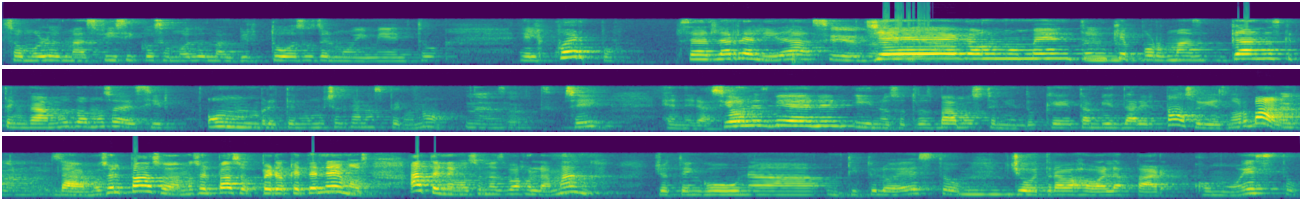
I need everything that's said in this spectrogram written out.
somos los más físicos, somos los más virtuosos del movimiento, el cuerpo, o sea, es la realidad. Llega un momento en que por más ganas que tengamos, vamos a decir, hombre, tengo muchas ganas, pero no. Exacto. ¿Sí? Generaciones vienen y nosotros vamos teniendo que también dar el paso y es normal. Es normal Damos el paso, damos el paso, pero ¿qué tenemos? Ah, tenemos unas bajo la manga. Yo tengo una, un título de esto, yo he trabajado a la par como esto.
